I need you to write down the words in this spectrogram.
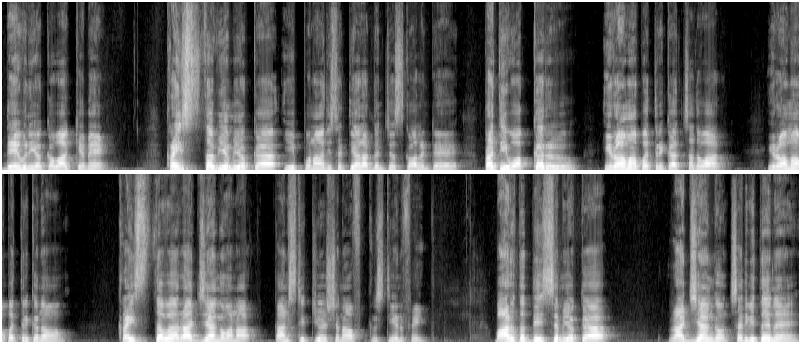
దేవుని యొక్క వాక్యమే. క్రైస్తవ్యం యొక్క ఈ పునాది సత్యాలు అర్థం చేసుకోవాలంటే ప్రతి ఒక్కరూ ఈ రోమా పత్రిక చదవాలి. ఈ రోమా పత్రికను క్రైస్తవ రాజ్యాంగం అన్నారు. కాన్స్టిట్యూషన్ ఆఫ్ క్రిస్టియన్ ఫెయిత్ భారతదేశం యొక్క రాజ్యాంగం చదివితేనే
